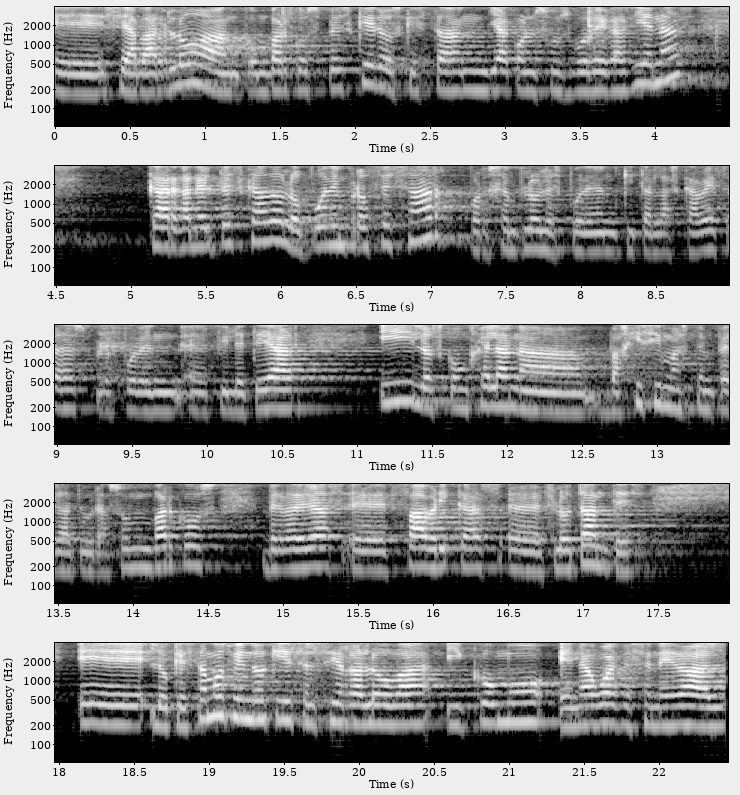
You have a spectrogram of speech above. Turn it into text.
eh, se abarloan con barcos pesqueros que están ya con sus bodegas llenas, cargan el pescado, lo pueden procesar, por ejemplo, les pueden quitar las cabezas, los pueden eh, filetear y los congelan a bajísimas temperaturas. Son barcos, verdaderas eh, fábricas flotantes. lo que estamos viendo aquí es el Sierra Loba y cómo en aguas de Senegal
